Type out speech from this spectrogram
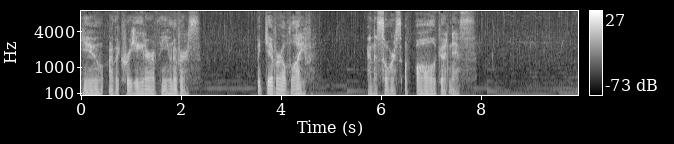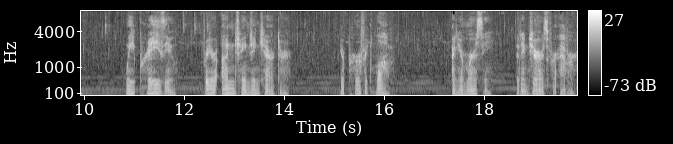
You are the creator of the universe, the giver of life and the source of all goodness. We praise you for your unchanging character, your perfect love, and your mercy that endures forever.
